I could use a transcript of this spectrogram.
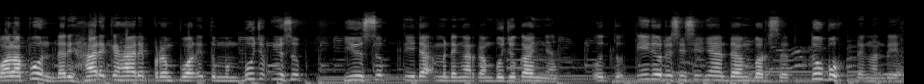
Walaupun dari hari ke hari perempuan itu membujuk Yusuf Yusuf tidak mendengarkan bujukannya untuk tidur di sisinya dan bersetubuh dengan dia.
